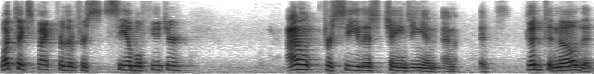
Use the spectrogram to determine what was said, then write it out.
What to expect for the foreseeable future? I don't foresee this changing, and, and it's good to know that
